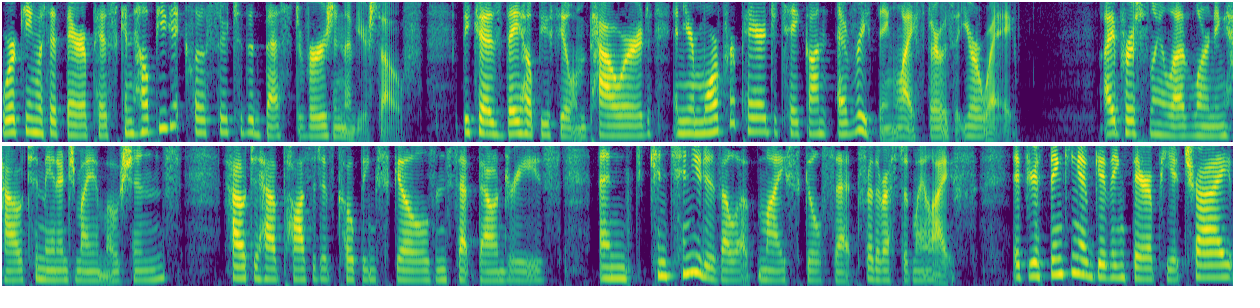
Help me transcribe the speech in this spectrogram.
Working with a therapist can help you get closer to the best version of yourself because they help you feel empowered and you're more prepared to take on everything life throws at your way. I personally love learning how to manage my emotions, how to have positive coping skills and set boundaries, and continue to develop my skill set for the rest of my life. If you're thinking of giving therapy a try,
